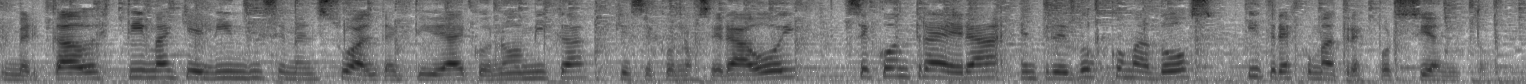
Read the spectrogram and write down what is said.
El mercado estima que el índice mensual de actividad económica, que se conocerá hoy, se contraerá entre 2,2 y 3,3%.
